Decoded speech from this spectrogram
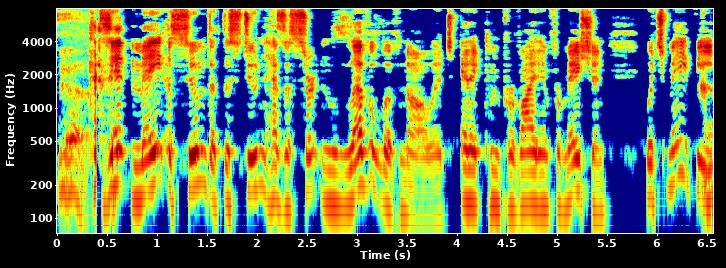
yeah. Because it may assume that the student has a certain level of knowledge and it can provide information which may be yeah.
